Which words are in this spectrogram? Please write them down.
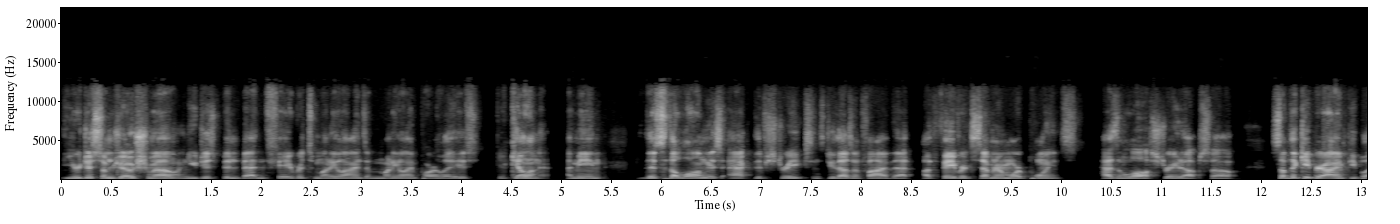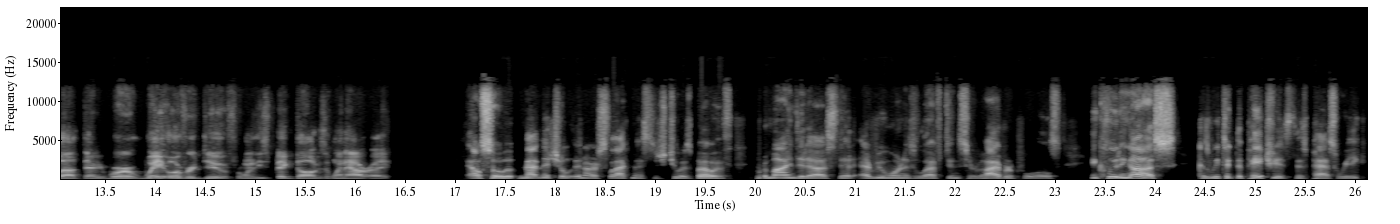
you're just some Joe Schmo and you just been betting favorites, money lines, and money line parlays, you're killing it. I mean, this is the longest active streak since 2005 that a favorite seven or more points hasn't lost straight up. So something to keep your eye on people out there. We're way overdue for one of these big dogs that went outright. Also, Matt Mitchell in our Slack message to us both reminded us that everyone is left in survivor pools, including us, because we took the Patriots this past week,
